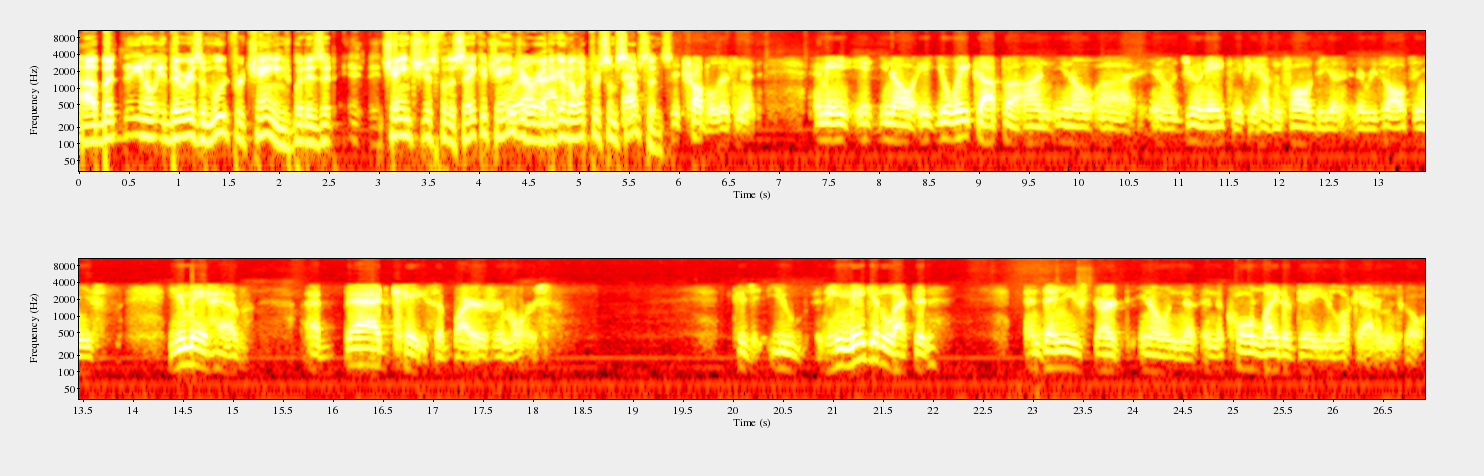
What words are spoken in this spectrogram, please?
Uh, but you know there is a mood for change. But is it change just for the sake of change, well, or are they going to look for some substance? The trouble, isn't it? I mean, it, you know, it, you wake up uh, on you know uh, you know June eighth, if you haven't followed the uh, the results, and you you may have a bad case of buyer's remorse because you he may get elected, and then you start you know in the in the cold light of day, you look at him and go,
